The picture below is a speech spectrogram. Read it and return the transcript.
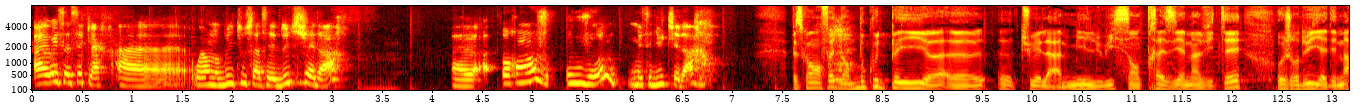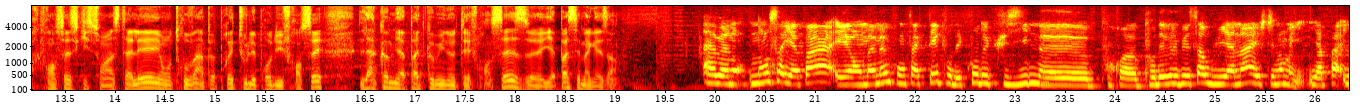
Ah oui, ça c'est clair. Euh, ouais, on oublie tout ça. C'est du cheddar, euh, orange ou jaune, mais c'est du cheddar. Parce qu'en fait, dans beaucoup de pays, euh, euh, tu es la 1813e invitée. Aujourd'hui, il y a des marques françaises qui sont installées et on trouve à peu près tous les produits français. Là, comme il n'y a pas de communauté française, euh, il n'y a pas ces magasins. Ah ben non, non ça y a pas. Et on m'a même contacté pour des cours de cuisine euh, pour, euh, développer ça au Guyana. Et je dis non, mais il n'y a, pas- il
